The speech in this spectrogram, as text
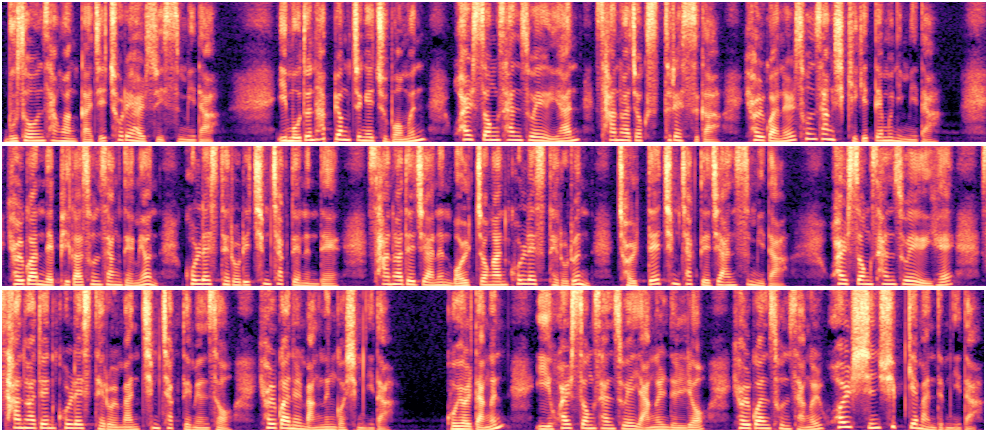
무서운 상황까지 초래할 수 있습니다. 이 모든 합병증의 주범은 활성산소에 의한 산화적 스트레스가 혈관을 손상시키기 때문입니다. 혈관 내피가 손상되면 콜레스테롤이 침착되는데 산화되지 않은 멀쩡한 콜레스테롤은 절대 침착되지 않습니다. 활성산소에 의해 산화된 콜레스테롤만 침착되면서 혈관을 막는 것입니다. 고혈당은 이 활성산소의 양을 늘려 혈관 손상을 훨씬 쉽게 만듭니다.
